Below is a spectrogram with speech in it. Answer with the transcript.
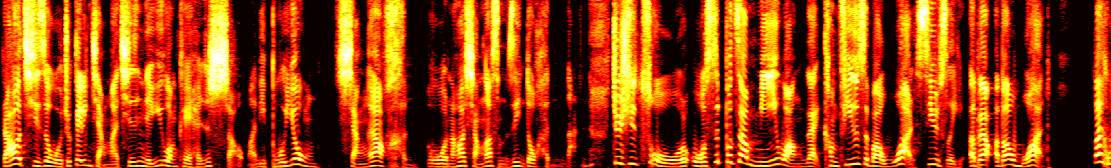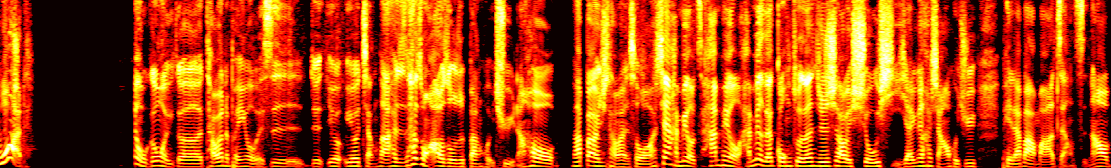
然后其实我就跟你讲嘛，其实你的欲望可以很少嘛，你不用想要很多，然后想到什么事情都很难，就去做。我我是不知道迷惘，like confused about what? Seriously, about about what? Like what? 因为我跟我一个台湾的朋友也是有有讲到，他是他从澳洲就搬回去，然后他搬回去台湾的时候，现在还没有还没有还没有在工作，但就是稍微休息一下，因为他想要回去陪他爸妈这样子。然后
